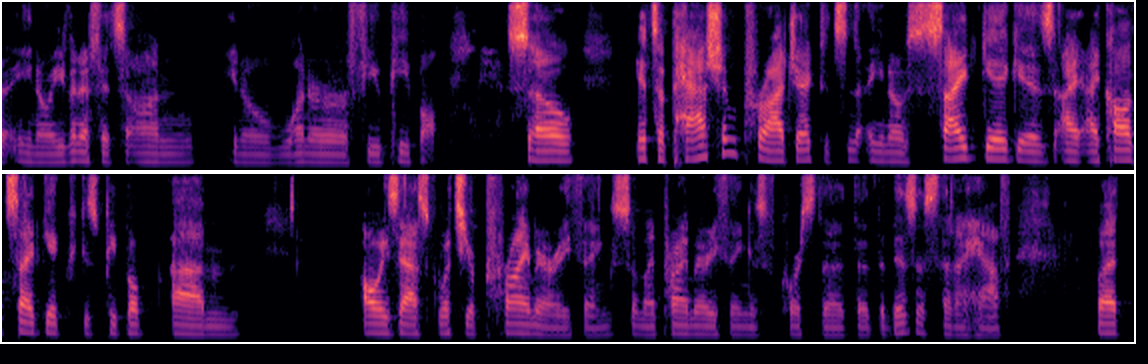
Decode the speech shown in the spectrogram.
Uh, you know even if it's on you know one or a few people. So it's a passion project it's you know side gig is i, I call it side gig because people um, always ask what's your primary thing? So my primary thing is of course the the, the business that i have. But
